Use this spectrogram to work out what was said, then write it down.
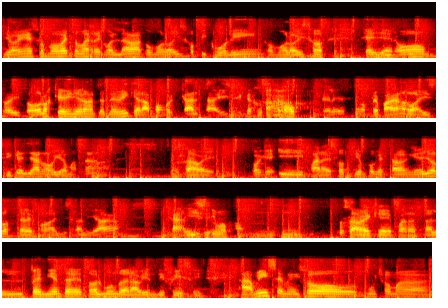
Yo en esos momentos me recordaba cómo lo hizo Piculín, cómo lo hizo el Jerome y todos los que vinieron antes de mí, que era por carta. Ahí sí que no Wow. teléfono prepagado, ahí sí que ya no había más nada. Tú sabes. Porque, y para esos tiempos que estaban ellos, los teléfonos allí salían carísimos. Tú sabes que para estar pendiente de todo el mundo era bien difícil. A mí se me hizo mucho más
